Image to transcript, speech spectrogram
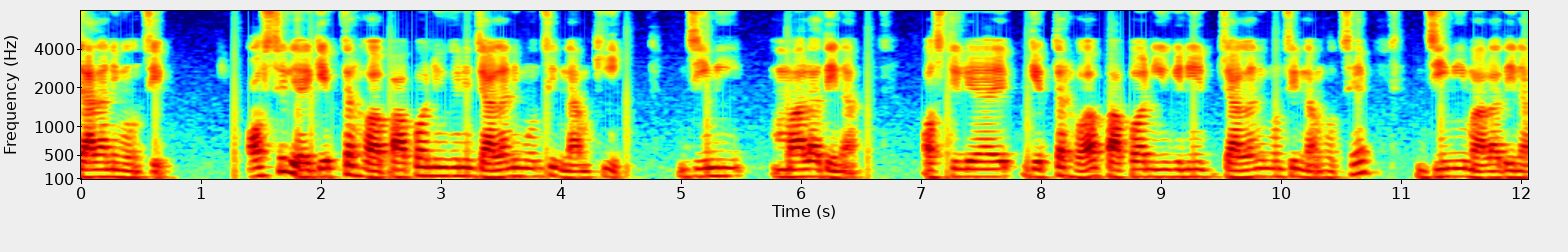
জ্বালানি মন্ত্রী। অস্ট্রেলিয়ায় গ্রেপ্তার হওয়া পাপুয়া নিউগিনির জ্বালানি মন্ত্রীর নাম কি? Jimmy Maladina. অস্ট্রেলিয়ায় গ্রেপ্তার হওয়া পাপা নিউগিনির জ্বালানি মন্ত্রীর নাম হচ্ছে জিমি মালাদিনা।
